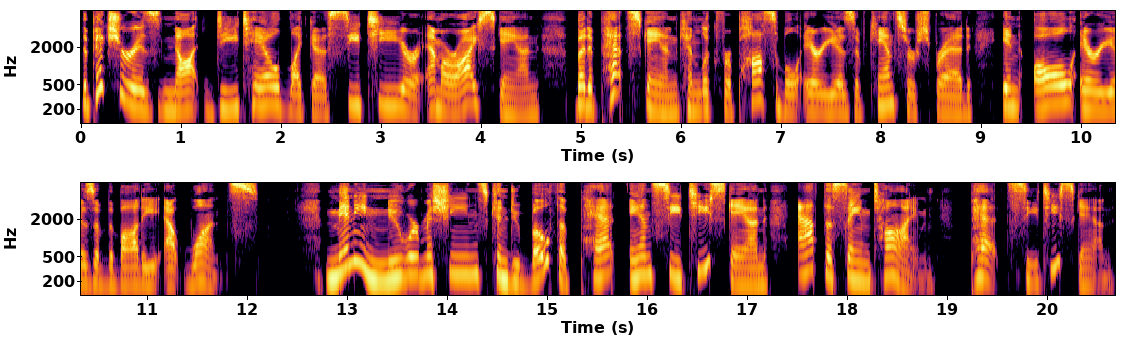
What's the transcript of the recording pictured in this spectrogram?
The picture is not detailed like a CT or MRI scan, but a PET scan can look for possible areas of cancer spread in all areas of the body at once. Many newer machines can do both a PET and CT scan at the same time. PET CT scan.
